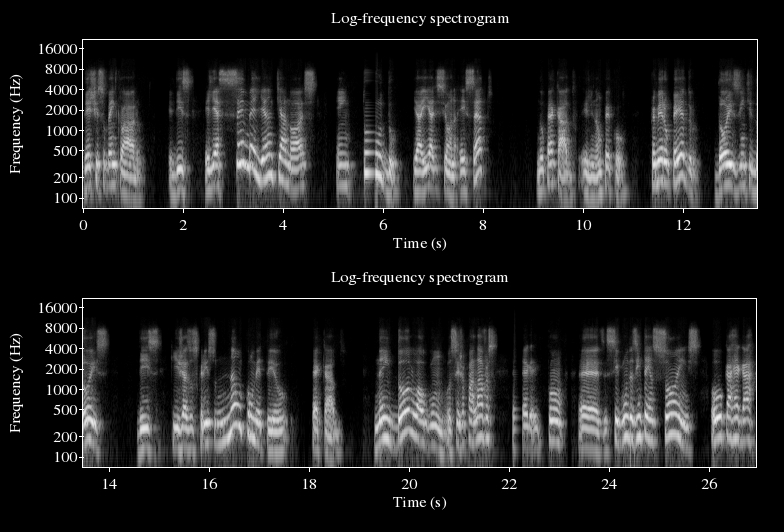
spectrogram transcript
deixa isso bem claro. Ele diz: Ele é semelhante a nós em tudo. E aí adiciona, exceto no pecado. Ele não pecou. 1 Pedro 2,22 diz que Jesus Cristo não cometeu pecado, nem dolo algum, ou seja, palavras é, com é, segundas intenções ou carregar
